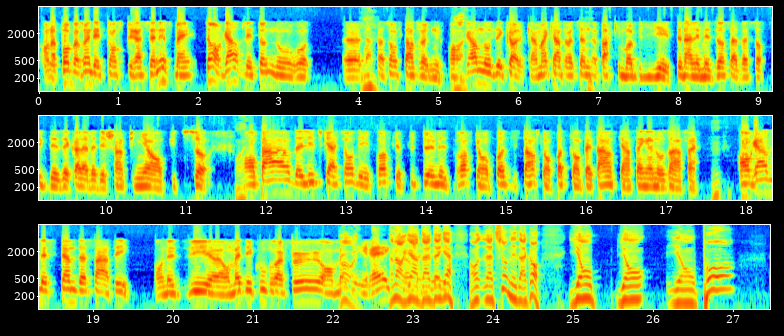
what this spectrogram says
on n'a pas besoin d'être conspirationniste, mais on regarde l'état de nos routes, euh, la façon que c'est entretenu. On regarde nos écoles, comment ils entretiennent le parc immobilier. Tu sais, dans les médias, ça avait sorti que des écoles avaient des champignons, puis tout ça. On parle de l'éducation des profs, qu'il y a plus de 2000 profs qui n'ont pas de licence, qui n'ont pas de compétences, qui enseignent à nos enfants. Mm. On regarde le système de santé. On a dit, euh, on met des couvre-feux, on met des règles. Non, non, regarde, regarde, Là-dessus, on est d'accord. Ils ont, ils, ont, ils ont pas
